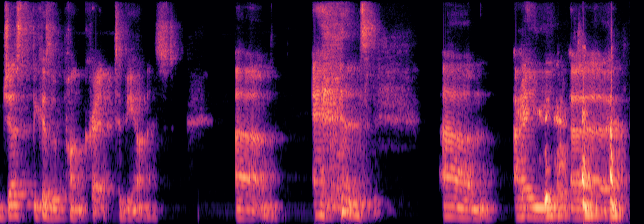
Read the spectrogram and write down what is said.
just because of punk cred, to be honest. Um, and um, I. Uh,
